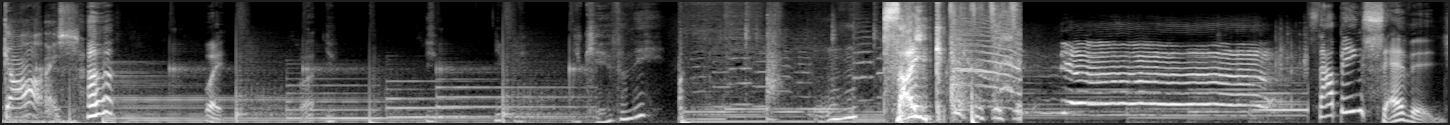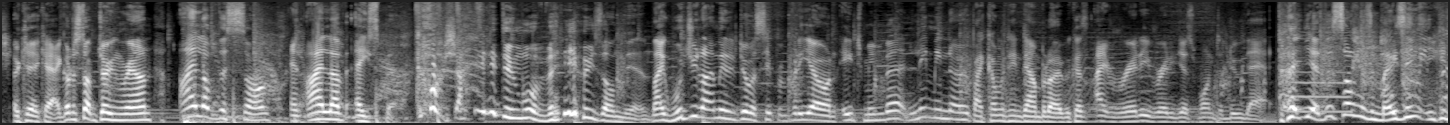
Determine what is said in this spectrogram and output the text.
gosh Wait, what? You, you, you, you, you care for me? Psych! Stop being savage. Okay, okay, I gotta stop joking around. I love this song and I love aespa. Gosh, I need to do more videos on them. Like, would you like me to do a separate video on each member? Let me know by commenting down below because I really, really just want to do that. But yeah, this song is amazing. You can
